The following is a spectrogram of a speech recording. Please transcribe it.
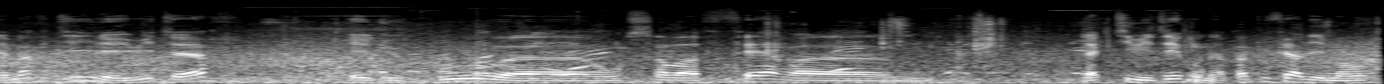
on est mardi, il est 8h. Et du coup, euh, on s'en va faire euh, l'activité qu'on n'a pas pu faire dimanche,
